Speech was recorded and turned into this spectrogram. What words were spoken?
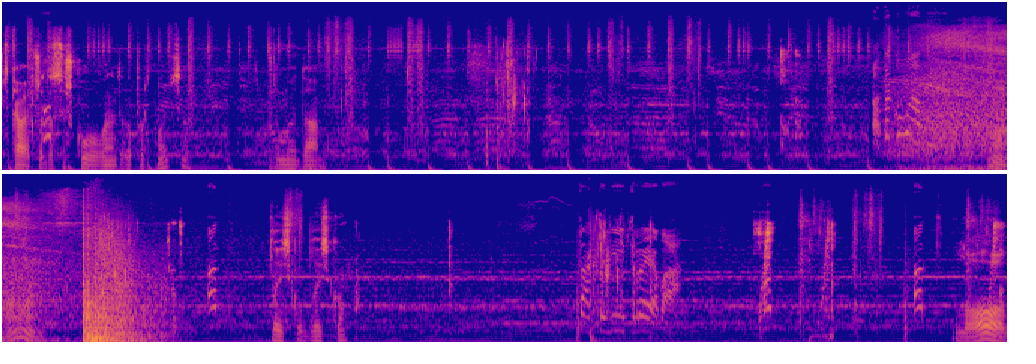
Цікаво, якщо до Сашку вони телепортнуться. Думаю, да. Близько, близько. Лол.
